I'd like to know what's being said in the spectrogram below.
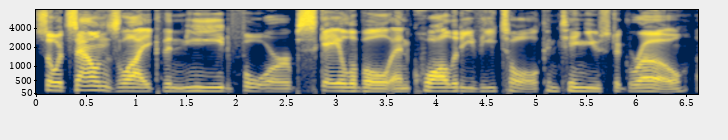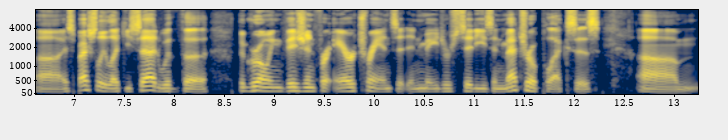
So it sounds like the need for scalable and quality VTOL continues to grow, uh, especially like you said with the the growing vision for air transit in major cities and metroplexes. Um,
